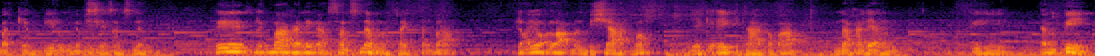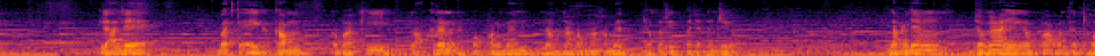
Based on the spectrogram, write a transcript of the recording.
bat ki MP lu ngi sen san snem de lengba ka ni ka san snem ngi like pai ba lo ayo la man bisha mo ye ki e kita ka ba MP le bat ke ai ka kam ka ba ki la kren po parlimen nam ta ka ba ka met jo ka ri pa ja den rio na ka yang jo nga hi ngam pa ban kan tho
